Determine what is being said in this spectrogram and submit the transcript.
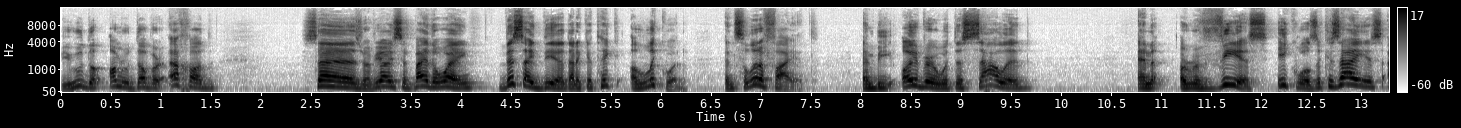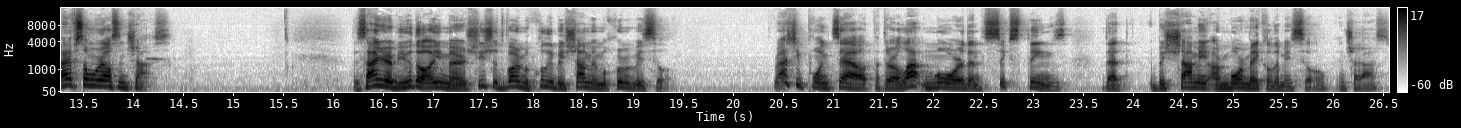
Yehuda, Amru Davar Echad, says Rav Yosef, by the way, this idea that I could take a liquid and solidify it and be over with the solid and a revius equals a kazayis, I have somewhere else in Shas. The Sanya Rabbi Yehuda Oimer, Shisha Dvar Mekuli Beis Shammai Mechur Beis Hillel. Rashi points out that there are a lot more than six things that Beis Shammai are more mekel than Beis Hillel in Shas.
